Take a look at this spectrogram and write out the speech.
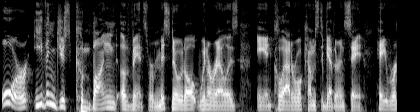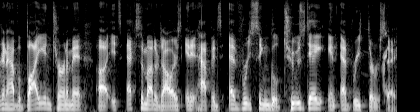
or even just combined events where Miss Know It All, Winterellas, and Collateral comes together and say, hey, we're going to have a buy in tournament. Uh, it's X amount of dollars, and it happens every single Tuesday and every Thursday.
